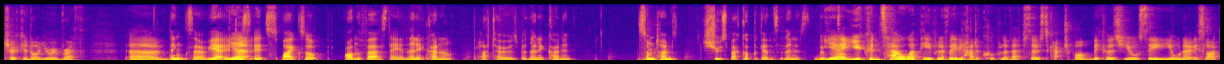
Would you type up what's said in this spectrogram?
Choking on your own breath. Um, I think so. Yeah. It Yeah. does. It spikes up on the first day, and then it kind of plateaus, but then it kind of sometimes shoots back up again. So then it's we've yeah, got- you can tell where people have maybe had a couple of episodes to catch up on because you'll see, you'll notice like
